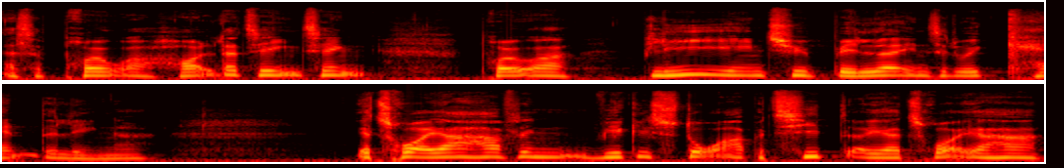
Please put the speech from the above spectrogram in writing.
Altså prøv at holde dig til en ting. Prøv at blive i en type billeder, indtil du ikke kan det længere. Jeg tror, jeg har haft en virkelig stor appetit, og jeg tror, jeg har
